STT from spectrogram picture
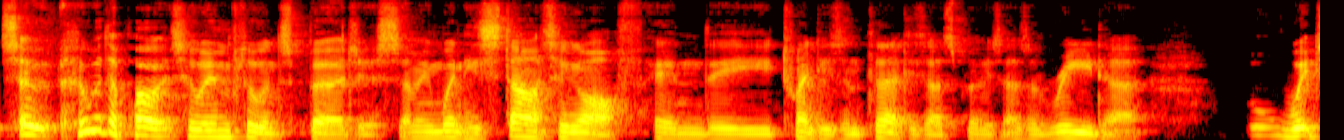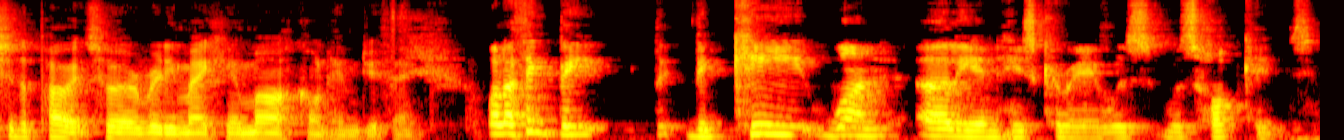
So, who are the poets who influenced Burgess? I mean, when he's starting off in the 20s and 30s, I suppose, as a reader, which are the poets who are really making a mark on him, do you think? Well, I think the, the, key one early in his career was, was Hopkins.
